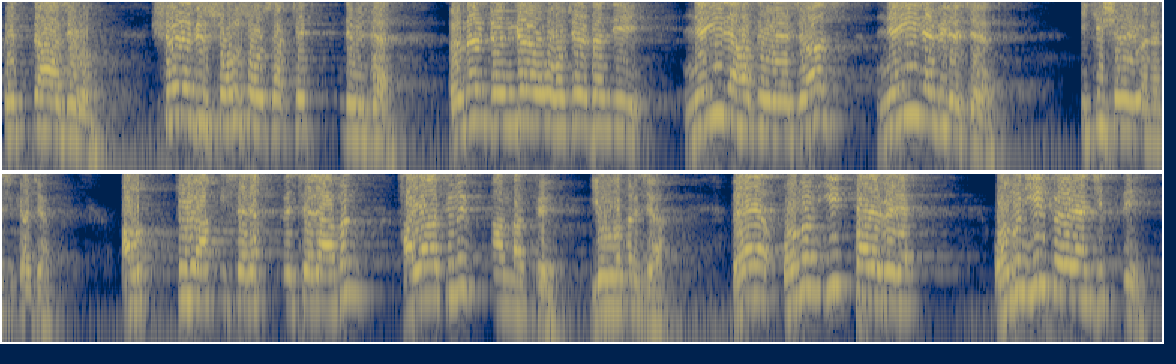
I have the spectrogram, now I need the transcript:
kıymetli hazirun, şöyle bir soru sorsak kendimize, Ömer Döngöloğlu Hoca Efendi'yi neyiyle hatırlayacağız, neyiyle bileceğiz? İki şey öne çıkacak. Resulü Aleyhisselam ve Selam'ın hayatını anlattı yıllarca. Ve onun ilk talebeleri, onun ilk öğrencileri,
